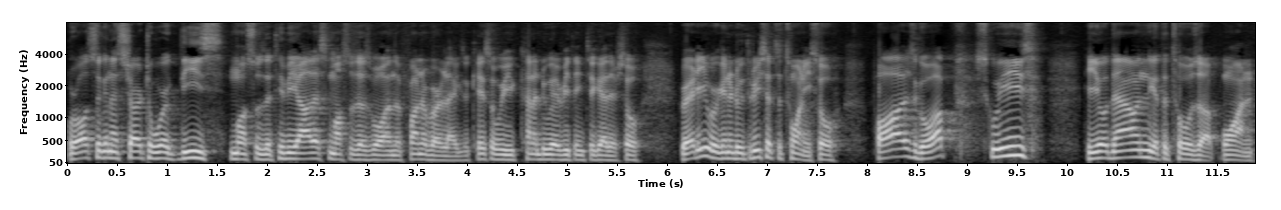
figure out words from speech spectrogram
we're also gonna start to work these muscles, the tibialis muscles as well in the front of our legs, okay? So we kind of do everything together. So ready? We're gonna do three sets of 20. So pause, go up, squeeze, heel down, get the toes up, one.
